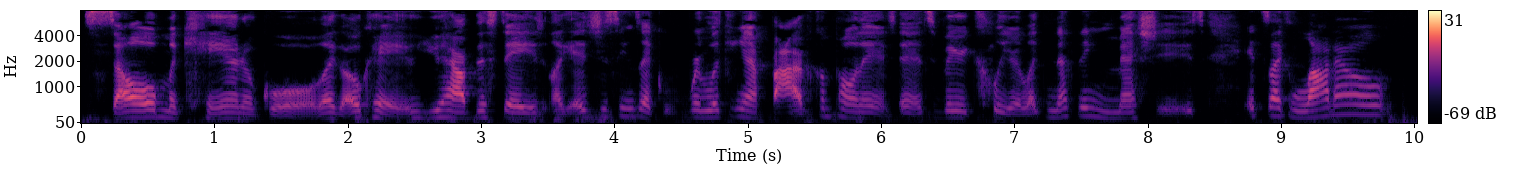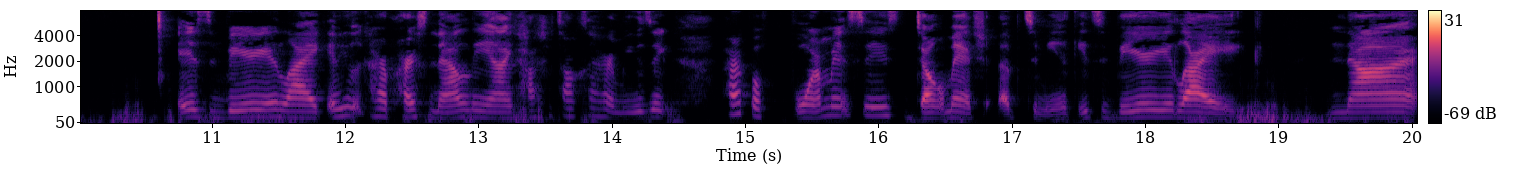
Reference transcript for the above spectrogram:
so mechanical. Like, okay, you have this stage. Like it just seems like we're looking at five components and it's very clear. Like nothing meshes. It's like Latto is very like if you look at her personality and like how she talks to her music, her performances don't match up to me. Like it's very like not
